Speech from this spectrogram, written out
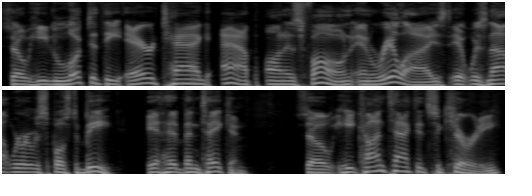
So he looked at the AirTag app on his phone and realized it was not where it was supposed to be. It had been taken. So he contacted security,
